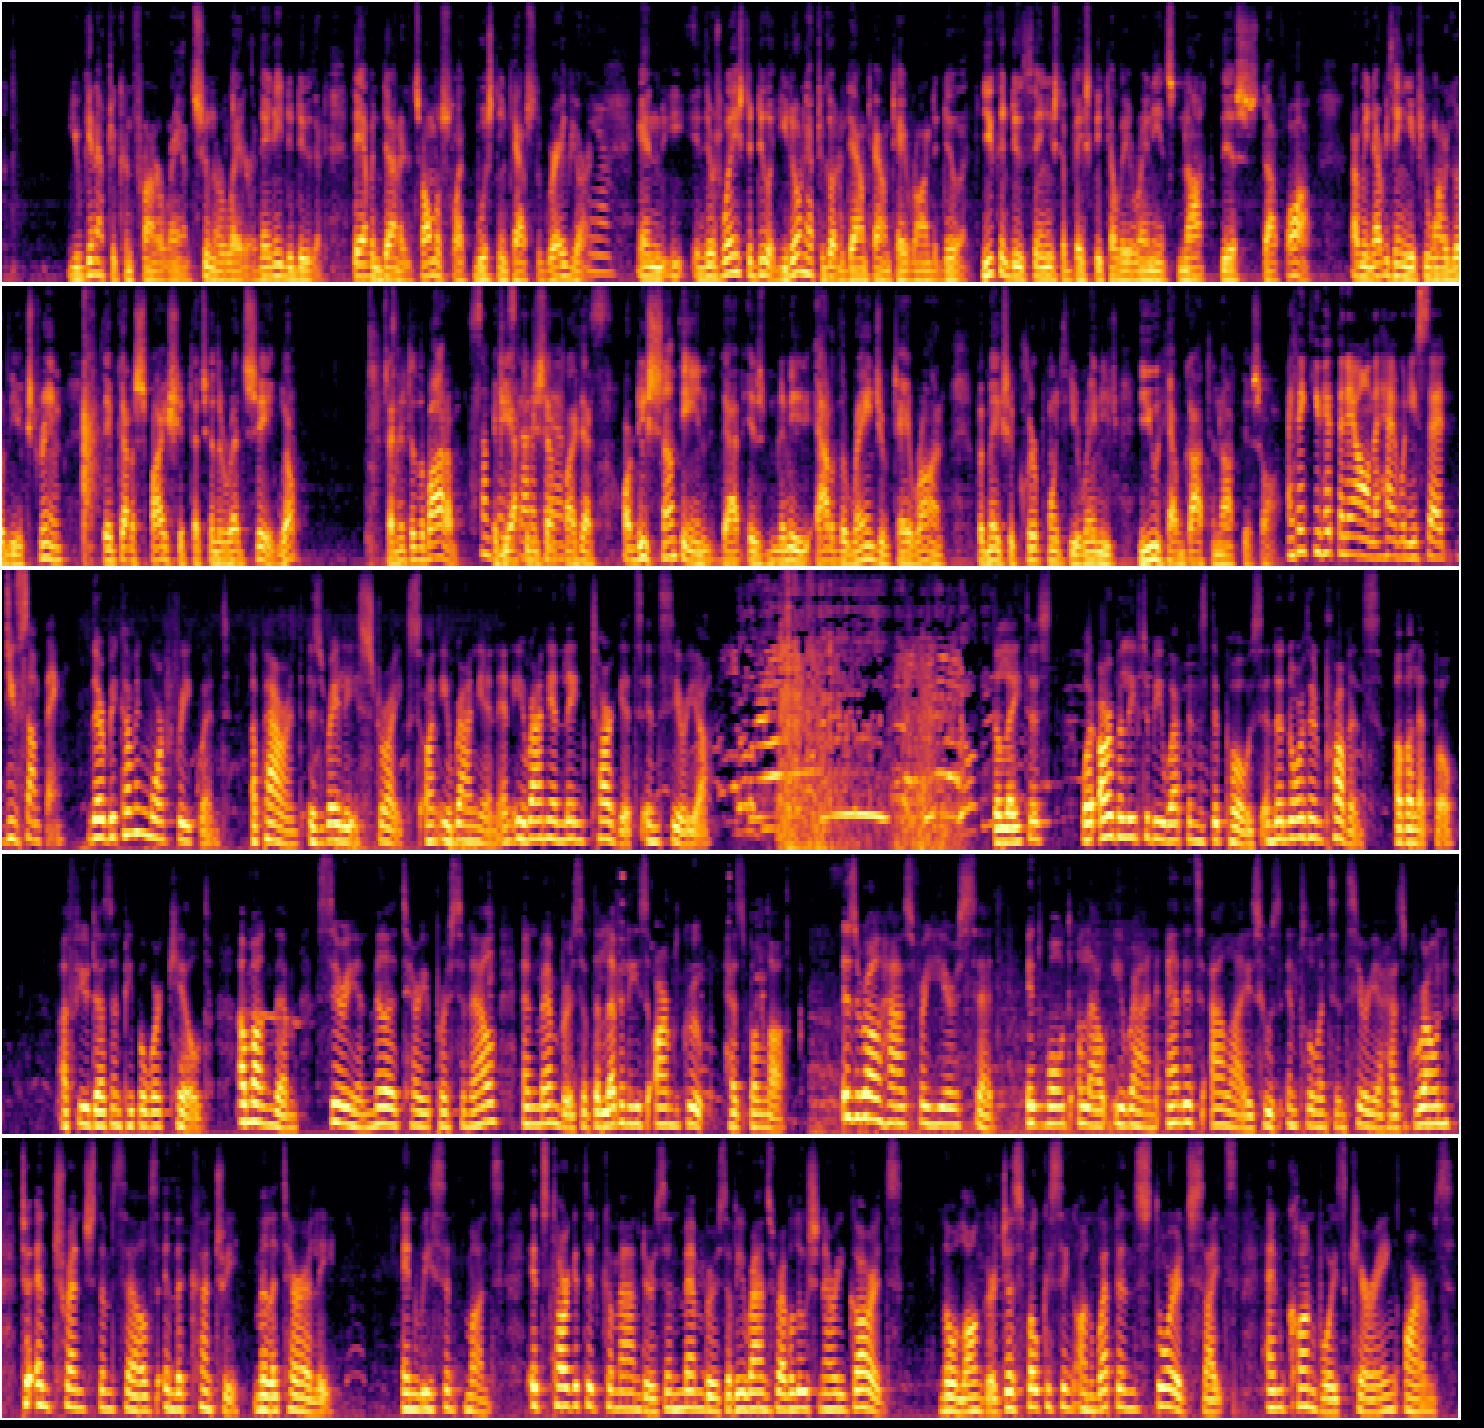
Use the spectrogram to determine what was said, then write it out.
you're going to have to confront Iran sooner or later. They need to do that. They haven't done it. It's almost like whistling past the graveyard. Yeah. And there's ways to do it. You don't have to go to downtown Tehran to do it. You can do things to basically tell the Iranians, knock this stuff off. I mean, everything, if you want to go to the extreme, they've got a spy ship that's in the Red Sea. Well, send it to the bottom Something's if you have to do something give. like that. Or do something that is maybe out of the range of Tehran, but makes a clear point to the Iranians, you have got to knock this off. I think you hit the nail on the head when you said do something. They're becoming more frequent, apparent Israeli strikes on Iranian and Iranian linked targets in Syria. The latest, what are believed to be weapons depots in the northern province of Aleppo. A few dozen people were killed, among them Syrian military personnel and members of the Lebanese armed group Hezbollah. Israel has for years said it won't allow Iran and its allies, whose influence in Syria has grown, to entrench themselves in the country militarily. In recent months, it's targeted commanders and members of Iran's Revolutionary Guards, no longer just focusing on weapons storage sites and convoys carrying arms.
